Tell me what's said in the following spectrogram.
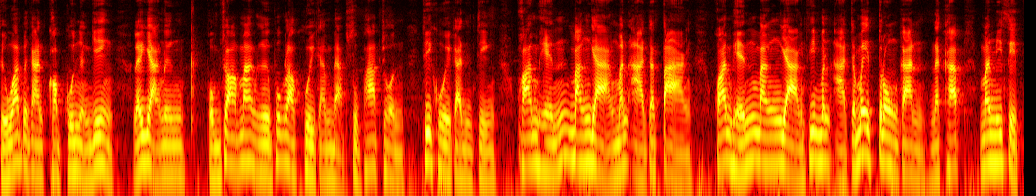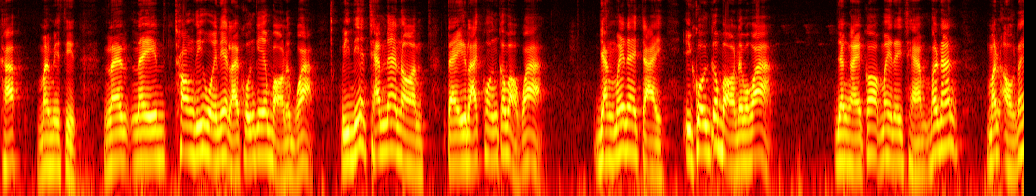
ถือว่าเป็นการขอบคุณอย่างยิ่ง และอย่างหนึ่งผมชอบมากคือพวกเราคุยกันแบบสุภาพชนที่คุยกันจริง ๆ ความเห็นบางอย่างมันอาจจะต่าง ความเห็นบางอย่างที่มันอาจจะไม่ตรงกันนะครับ มันมีสิทธิ์ครับ มันมีสิทธิ์ ในในช่องที่หวยเนี่ยหลายคนก็ยังบอกเลยบอกว่า ปีนี้แชมป์แน่นอน แต่อีกหลายคนก็บอกว่ายังไม่แน่ใจ อีกคนก็บอกเลยบอกว่ายังไงก็ไม่ได้แชมป์เพราะนั้นมันออกได้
